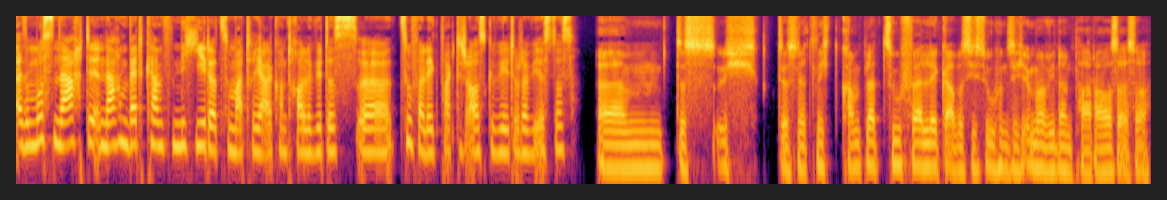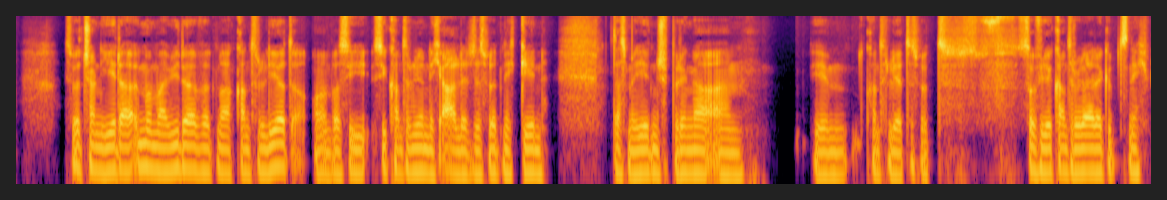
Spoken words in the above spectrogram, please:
also muss nach, de, nach dem Wettkampf nicht jeder zur Materialkontrolle, wird das äh, zufällig praktisch ausgewählt oder wie ist das? Ähm, das, ich, das ist jetzt nicht komplett zufällig, aber sie suchen sich immer wieder ein paar raus. Also es wird schon jeder immer mal wieder wird mal kontrolliert, aber sie, sie kontrollieren nicht alle. Das wird nicht gehen, dass man jeden Springer ähm, eben kontrolliert. Das wird so viele Kontrolleure gibt es nicht.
